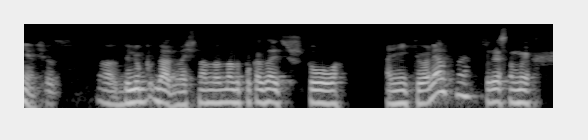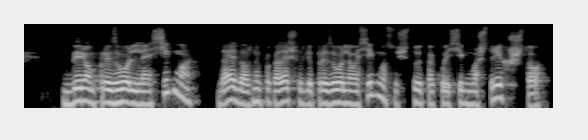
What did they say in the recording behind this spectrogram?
Нет, сейчас. Для люб... Да, значит, нам надо показать, что они эквивалентны. Соответственно, мы берем произвольное сигма, да, и должны показать, что для произвольного сигма существует такой сигма штрих, что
